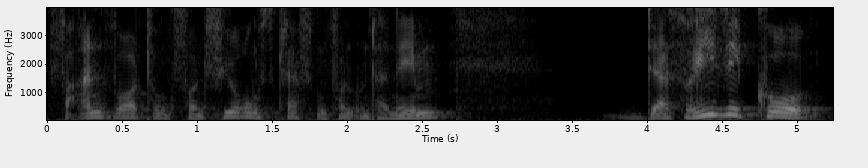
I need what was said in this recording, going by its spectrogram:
Verantwortung von Führungskräften von Unternehmen. Das Risiko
